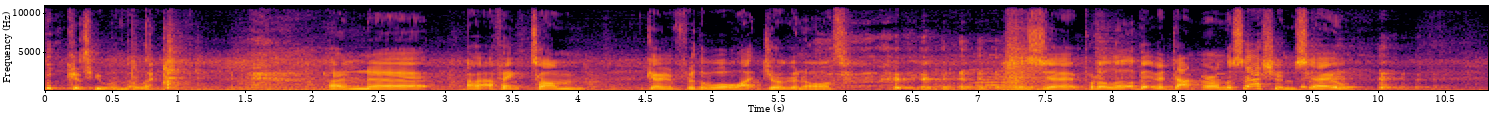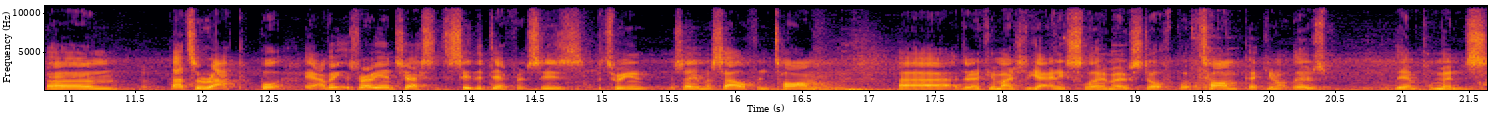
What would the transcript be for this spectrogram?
because he won the lift. And uh, I I think Tom going through the wall like Juggernaut has uh, put a little bit of a damper on the session. So um, that's a wrap. But I think it's very interesting to see the differences between, say, myself and Tom. Uh, I don't know if you managed to get any slow mo stuff, but Tom picking up those the implements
